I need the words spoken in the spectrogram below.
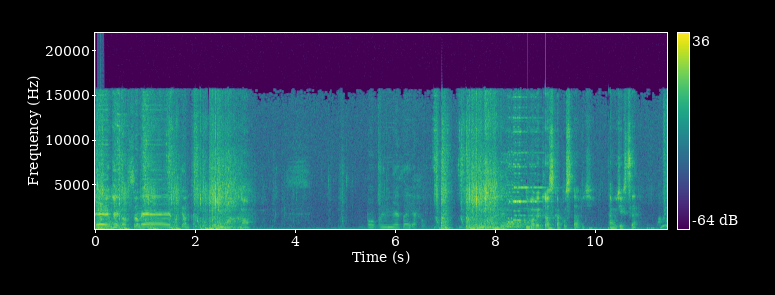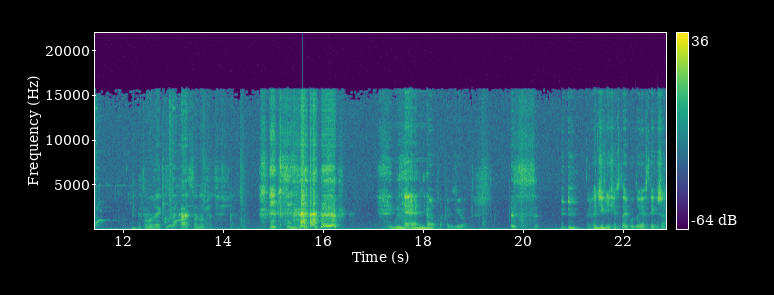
E, tego, w sumie... Pocionka. No. Bo by mnie zajechał. Nie mogę kloska postawić tam gdzie chcę. To może jakieś lekarstwo na przeczyszczenie. Nie, nie o to chodziło. Trochę dziwnie się tutaj buduje w tej grze.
